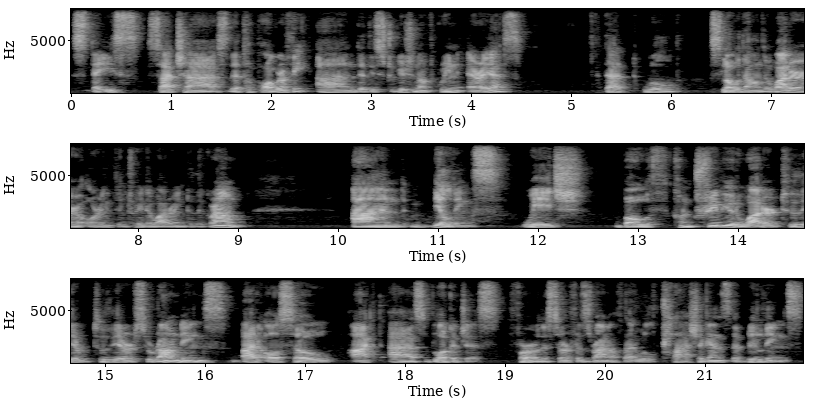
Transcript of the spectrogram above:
stays, such as the topography and the distribution of green areas that will slow down the water or infiltrate the water into the ground, and buildings, which both contribute water to their to their surroundings, but also act as blockages for the surface runoff that will clash against the buildings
